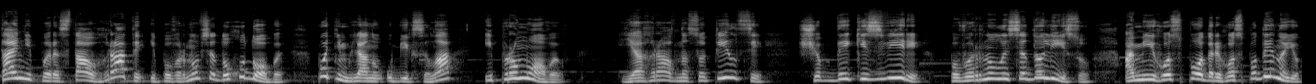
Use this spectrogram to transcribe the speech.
Тайні перестав грати і повернувся до худоби. Потім глянув у бік села і промовив: Я грав на сопілці, щоб дикі звірі повернулися до лісу, а мій господар і господиною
